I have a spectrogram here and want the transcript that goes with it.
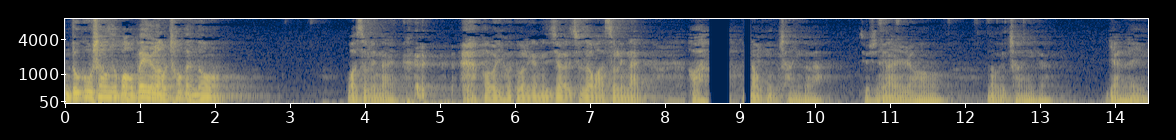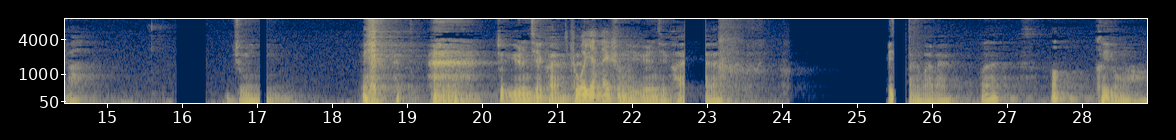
你都给我上了个宝贝了，我超感动。瓦苏里奈，好吧，以后多了一个名字叫就叫瓦苏里奈，好吧，那我给你唱一个吧，就是那，然后那我给你唱一个眼泪吧，祝你那个祝愚人节快乐，祝我眼泪是吗？祝你愚人节快乐，拜拜拜拜，喂，哦，可以用了啊，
